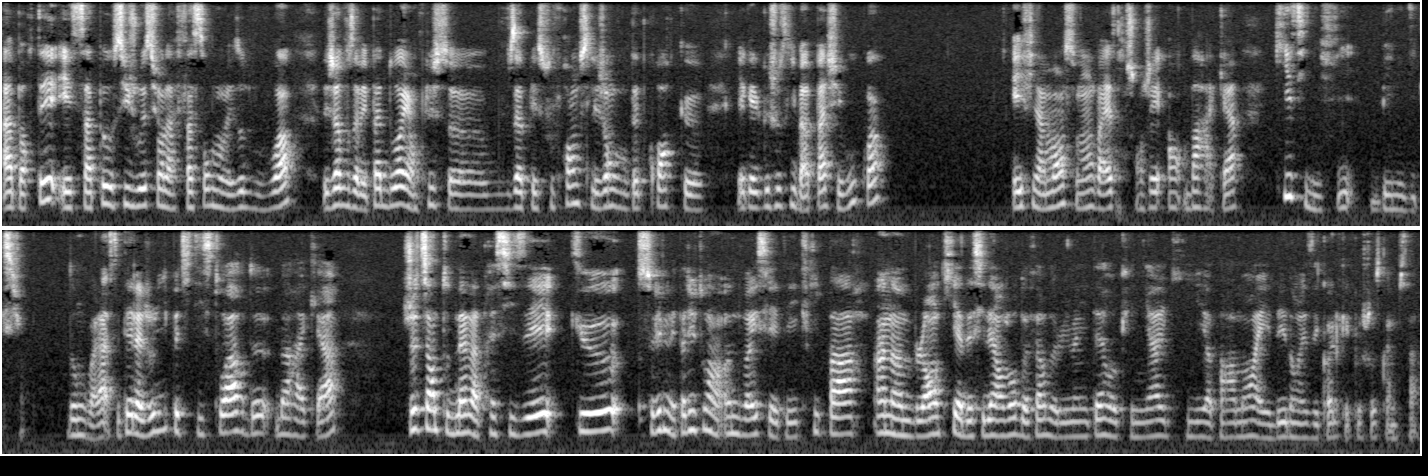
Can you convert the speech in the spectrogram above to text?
à porter, et ça peut aussi jouer sur la façon dont les autres vous voient. Déjà, vous avez pas de doigt, et en plus, euh, vous vous appelez souffrance, les gens vont peut-être croire que y a quelque chose qui va pas chez vous, quoi. Et finalement, son nom va être changé en Baraka, qui signifie bénédiction. Donc voilà, c'était la jolie petite histoire de Baraka. Je tiens tout de même à préciser que ce livre n'est pas du tout un on voice, il a été écrit par un homme blanc qui a décidé un jour de faire de l'humanitaire au Kenya et qui apparemment a aidé dans les écoles, quelque chose comme ça,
